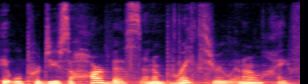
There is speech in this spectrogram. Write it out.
it will produce a harvest and a breakthrough in our life.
